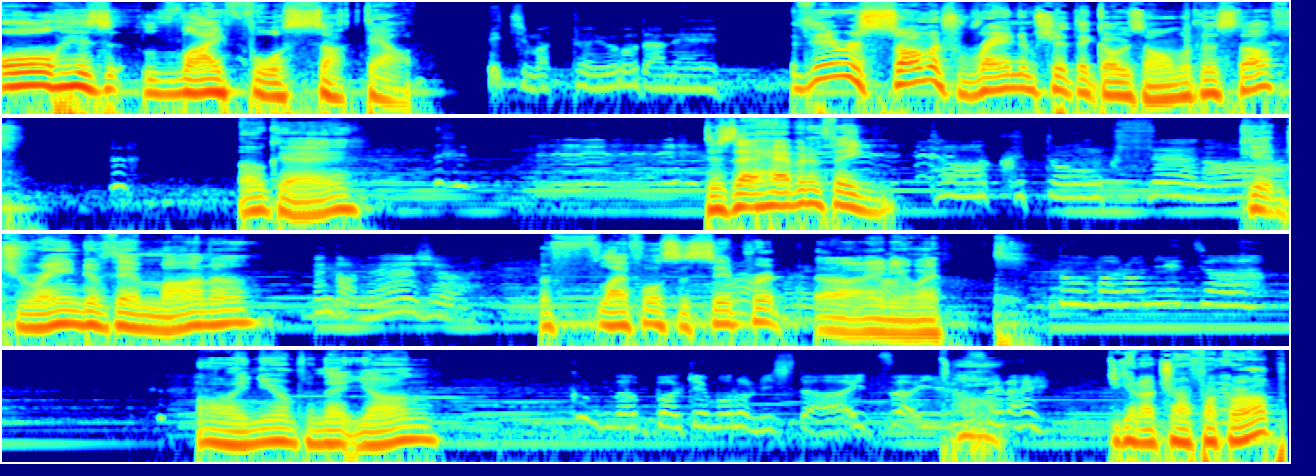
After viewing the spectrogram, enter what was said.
all his life force sucked out. There is so much random shit that goes on with this stuff. Okay. Does that happen if they get drained of their mana? If life force is separate? Uh, anyway. Oh, you knew him from that young? you gonna try fuck her up?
